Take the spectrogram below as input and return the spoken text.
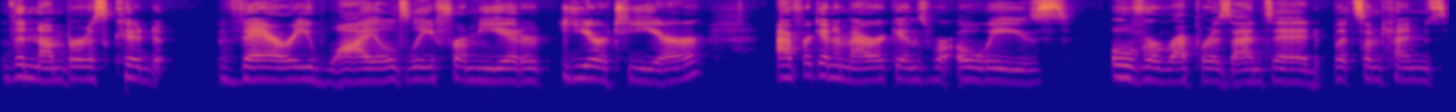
the numbers could vary wildly from year year to year. African Americans were always overrepresented, but sometimes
